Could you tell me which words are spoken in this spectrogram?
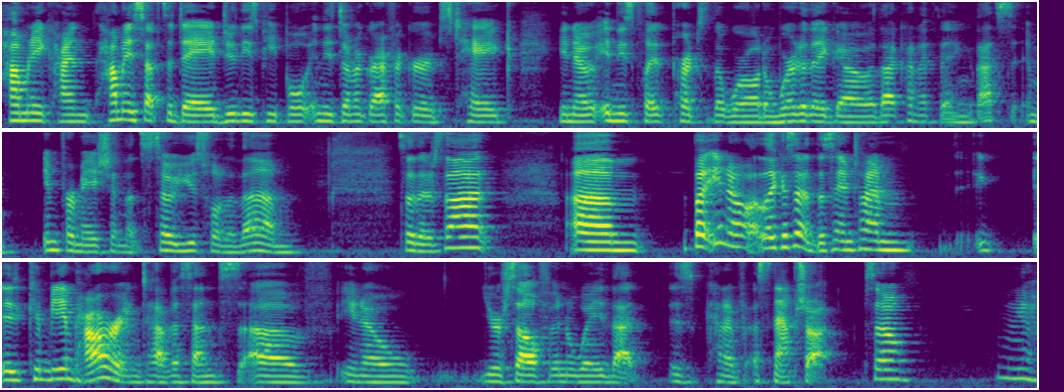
how many kind how many steps a day do these people in these demographic groups take, you know, in these parts of the world and where do they go? That kind of thing. That's information that's so useful to them. So there's that. Um, but you know, like I said, at the same time, it, can be empowering to have a sense of you know yourself in a way that is kind of a snapshot. So yeah,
